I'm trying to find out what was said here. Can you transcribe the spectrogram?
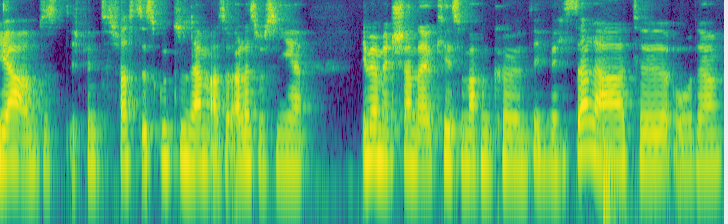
Ja, und das, ich finde, das fasst das gut zusammen. Also alles, was ihr immer mit Standardkäse machen könnt, irgendwelche Salate oder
